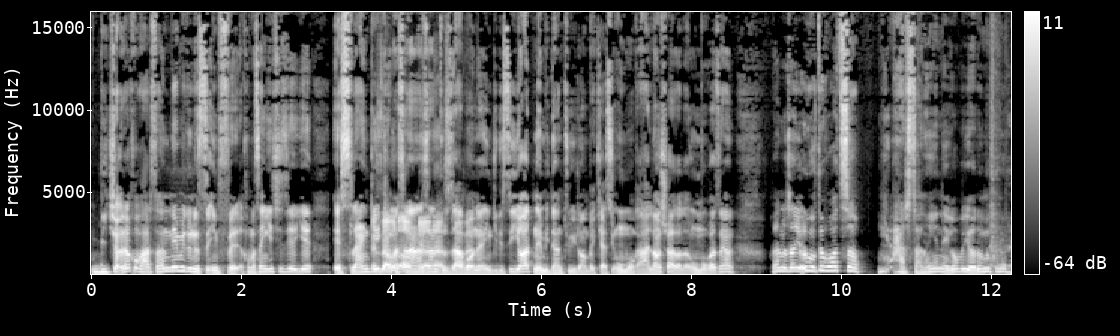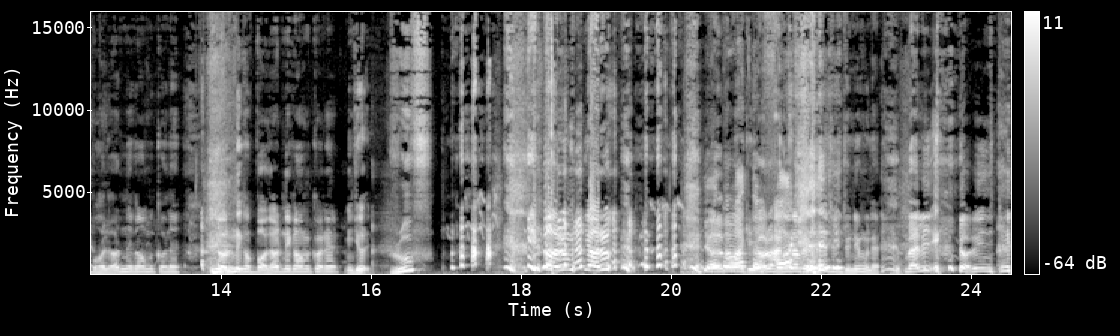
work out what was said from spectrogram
بیچاره خب هر نمی‌دونسته این فر... خب مثلا یه چیزی یه اسلنگی که مثلا اصلا تو زبان آره. انگلیسی یاد نمیدن تو ایران به کسی. اون موقع الان شاید حالا اون موقع بعد مثلا یارو گفته واتساپ. این ارسلان یه نگاه به یارو می‌کنه بالا رو نگاه می‌کنه. یارو نگاه بالا رو نگاه می‌کنه. میگه روف یارو یارو یارو یارو هنوزم به جونجونی مونه. ولی یارو اینجوری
